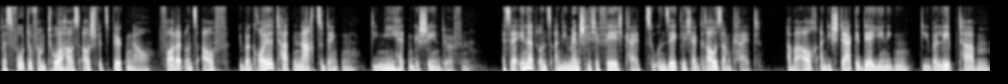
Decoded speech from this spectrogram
Das Foto vom Torhaus Auschwitz-Birkenau fordert uns auf, über Gräueltaten nachzudenken, die nie hätten geschehen dürfen. Es erinnert uns an die menschliche Fähigkeit zu unsäglicher Grausamkeit, aber auch an die Stärke derjenigen, die überlebt haben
